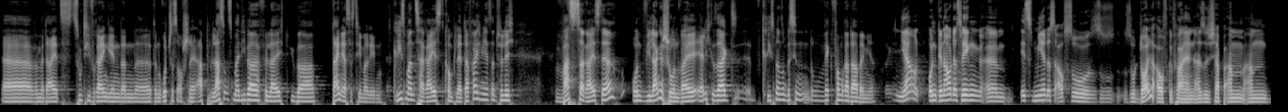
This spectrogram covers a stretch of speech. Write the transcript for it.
äh, wenn wir da jetzt zu tief reingehen, dann, äh, dann rutscht es auch schnell ab. Lass uns mal lieber vielleicht über dein erstes Thema reden. Griesmann zerreißt komplett. Da frage ich mich jetzt natürlich, was zerreißt er und wie lange schon? Weil ehrlich gesagt, kriegst man so ein bisschen weg vom Radar bei mir. Ja, und, und genau deswegen ähm, ist mir das auch so, so, so doll aufgefallen. Also ich habe am, am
